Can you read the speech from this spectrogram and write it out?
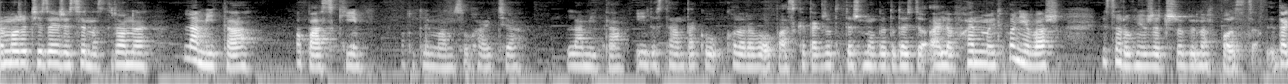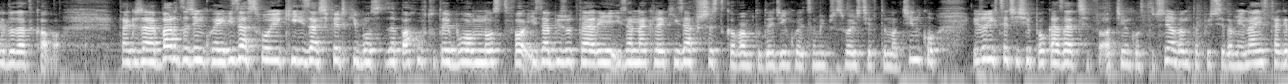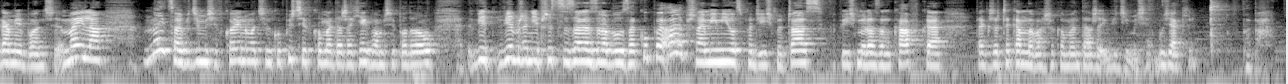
możecie zajrzeć sobie na stronę Lamita opaski. O tutaj mam, słuchajcie, lamita. I dostałam taką kolorową opaskę, także to też mogę dodać do I Love Handmade, ponieważ jest to również rzecz robiona w Polsce. Tak dodatkowo. Także bardzo dziękuję i za słoiki, i za świeczki, bo zapachów tutaj było mnóstwo, i za biżuterię, i za naklejki, za wszystko Wam tutaj dziękuję, co mi przysłaliście w tym odcinku. Jeżeli chcecie się pokazać w odcinku styczniowym, to piszcie do mnie na Instagramie bądź maila. No i co, widzimy się w kolejnym odcinku. Piszcie w komentarzach, jak Wam się podobał. Wie, wiem, że nie wszyscy zaraz zrobią zakupy, ale przynajmniej miło spędziliśmy czas, wypiliśmy razem kawkę, także czekam na Wasze komentarze i widzimy się. Buziaki, pa pa!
